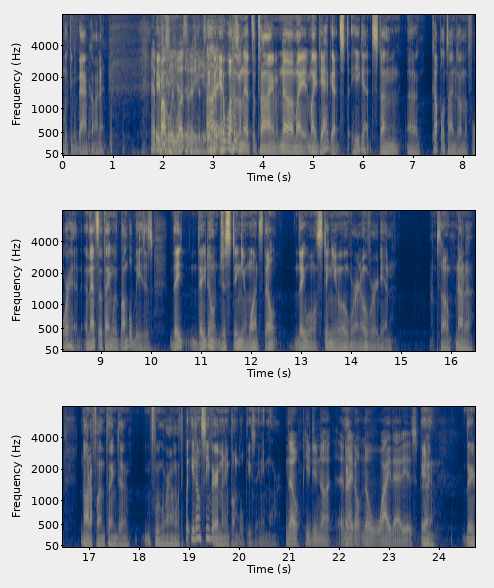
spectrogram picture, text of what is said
looking back on it, That If- probably wasn't at the time. it wasn't at the time. No, my my dad got st- he got stung a couple of times on the forehead, and that's the thing with bumblebees is they they don't just sting you once. They'll they will sting you over and over again. So not a not a fun thing to fool around with. But you don't see very many bumblebees anymore. No, you do not, and I don't know why that is. But Yeah, they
